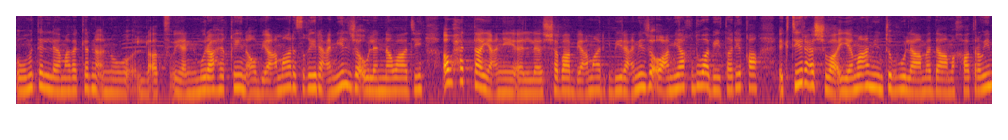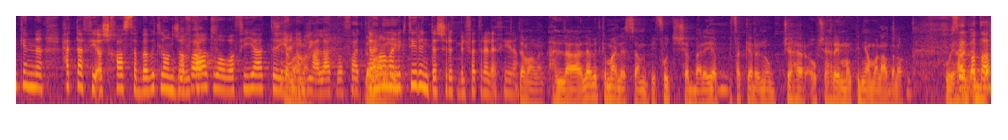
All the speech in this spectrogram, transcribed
ومثل ما ذكرنا إنه يعني المراهقين أو بأعمار صغيرة عم يلجأوا للنوادي أو حتى يعني الشباب بأعمار كبيرة عم يلجأوا عم ياخذوها بطريقة كثير عشوائية ما عم ينتبهوا لمدى مخاطرة. ويمكن حتى في أشخاص سببت لهم جلطات ووفيات يعني حالات وفاة. تماما كثير انتشرت بالفترة الأخيرة. تماما. هلأ لعبة كمال الاجسام بفوت الشاب عليها بفكر إنه بشهر أو بشهرين ممكن يعمل عضلات. هو هذا أكبر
